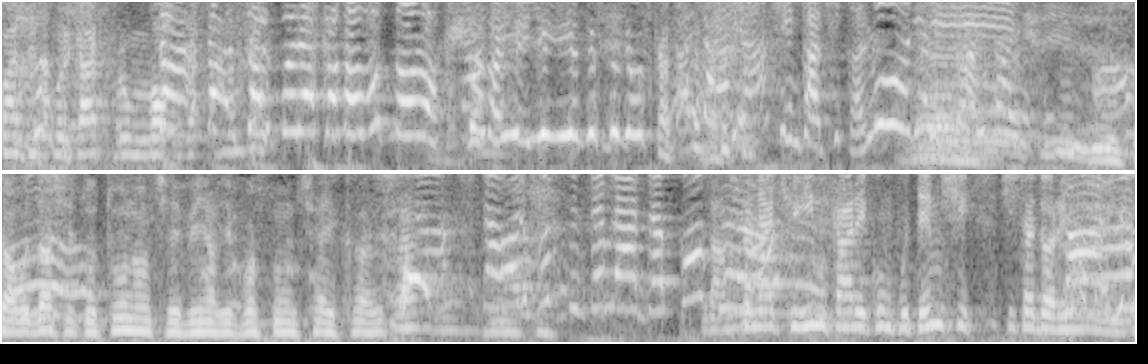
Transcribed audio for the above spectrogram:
V-a descurcat frumos. Da, da, s-ar părea că am avut noroc. Da, da, e, e, e destul de uscat. Da, da. Și în cap și căluții. Așa e. Mi s-a udat și tutunul, ce bine ar fi fost un ceai cald. Dar oricum suntem la adăpost. Da, să ne aciuim care cum putem și, și să dorim. Da, Să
